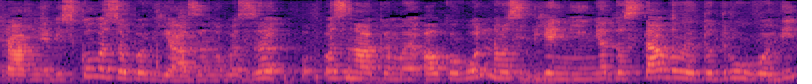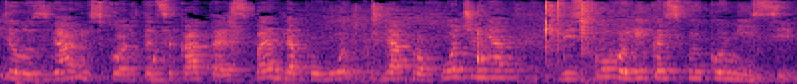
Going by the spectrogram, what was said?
травня військовозобов'язаного з ознаками алкогольного сп'яніння доставили до другого відділу Звягільського РТЦК та СП для пого- для проходження військово-лікарської комісії.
